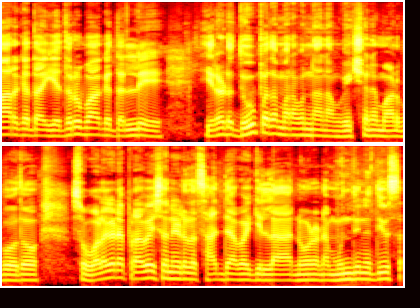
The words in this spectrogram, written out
ಮಾರ್ಗದ ಎದುರು ಭಾಗದಲ್ಲಿ ಎರಡು ಧೂಪದ ಮರವನ್ನು ನಾವು ವೀಕ್ಷಣೆ ಮಾಡ್ಬೋದು. ಸೊ ಒಳಗಡೆ ಪ್ರವೇಶ ನೀಡಲು ಸಾಧ್ಯವಾಗಿಲ್ಲ. ನೋಡೋಣ ಮುಂದಿನ ದಿವಸ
